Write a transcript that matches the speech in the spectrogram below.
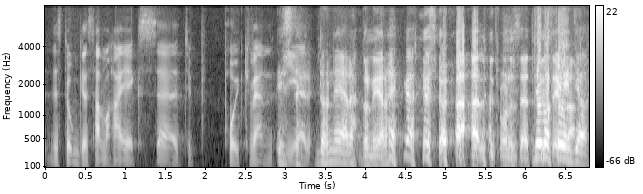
det stod Salma Hayeks eh, typ pojkvän ger, donera. donera. Det är så härligt på något sätt. Det var fint ja.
